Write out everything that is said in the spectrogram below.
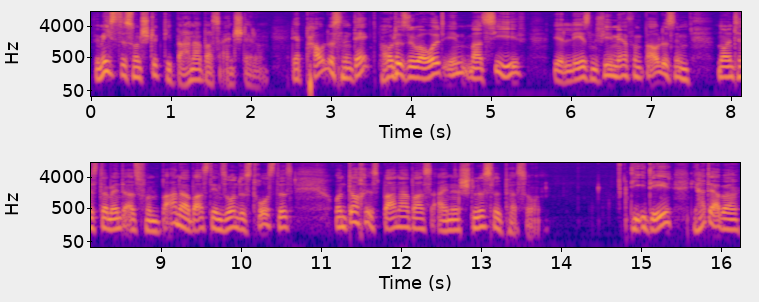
Für mich ist es so ein Stück die Barnabas-Einstellung. Der Paulus entdeckt, Paulus überholt ihn massiv. Wir lesen viel mehr von Paulus im Neuen Testament als von Barnabas, den Sohn des Trostes. Und doch ist Barnabas eine Schlüsselperson. Die Idee, die hat er aber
